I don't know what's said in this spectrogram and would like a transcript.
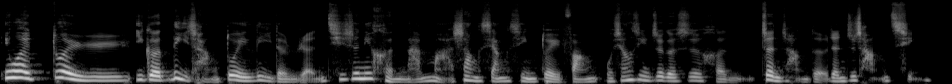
因为对于一个立场对立的人，其实你很难马上相信对方。我相信这个是很正常的人之常情，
